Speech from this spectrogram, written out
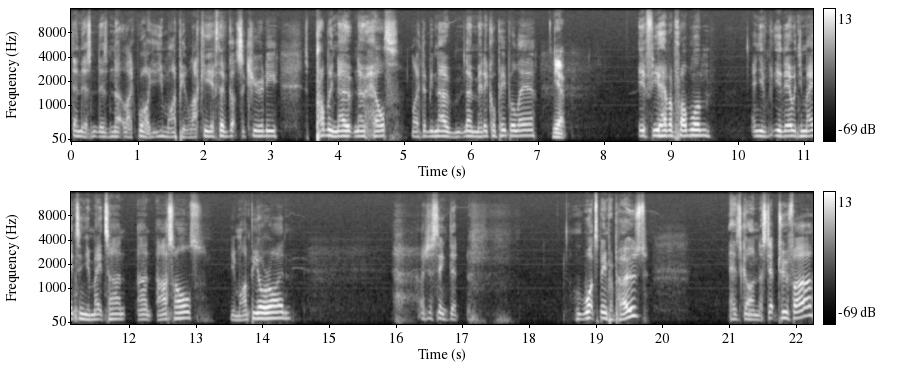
then there's there's no like well you might be lucky if they've got security. There's probably no no health like there'd be no no medical people there. Yep. If you have a problem, and you you're there with your mates and your mates aren't aren't assholes, you might be all right. I just think that what's been proposed has gone a step too far.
